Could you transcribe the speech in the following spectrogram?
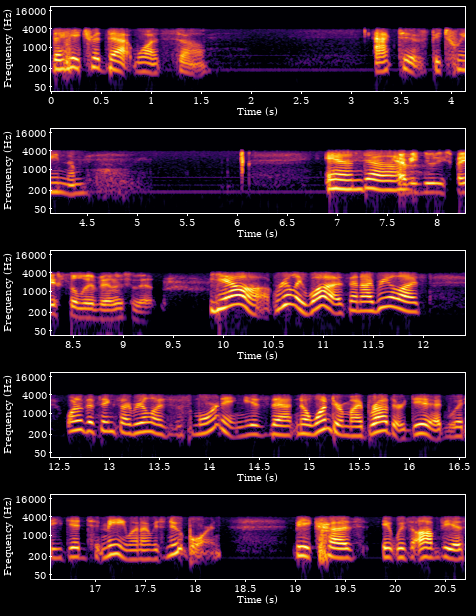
the hatred that was uh, active between them. And uh, Heavy duty space to live in, isn't it? yeah, it really was. And I realized one of the things I realized this morning is that no wonder my brother did what he did to me when I was newborn because it was obvious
